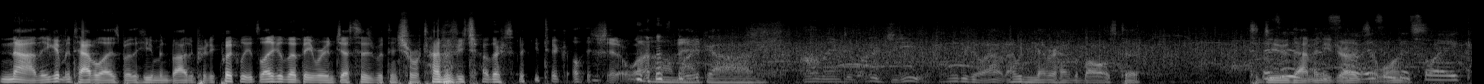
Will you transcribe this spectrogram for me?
"Nah, they get metabolized by the human body pretty quickly. It's likely that they were ingested within short time of each other." So he took all this shit at once. Oh dude. my god. Oh man, dude, what a G! Why would you go out? I would never have the balls to to do Isn't- that many so drugs at isn't once. This like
